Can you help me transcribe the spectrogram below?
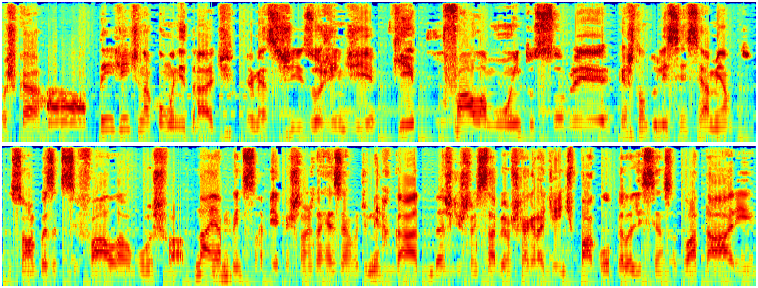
Oscar, tem gente na comunidade de MSX hoje em dia que fala muito sobre a questão do licenciamento. Isso é uma coisa que se fala, alguns falam. Na época a gente sabia questões da reserva de mercado, das questões, sabemos que a Gradiente pagou pela licença do Atari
